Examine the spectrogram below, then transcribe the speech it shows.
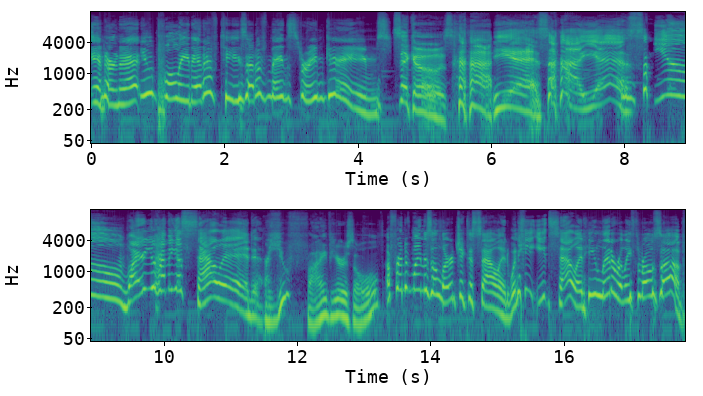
Internet. You bullied NFTs out of mainstream games. Sickos. yes. yes. You! Why are you having a salad? Are you five years old? A friend of mine is allergic to salad. When he eats salad, he literally throws up.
